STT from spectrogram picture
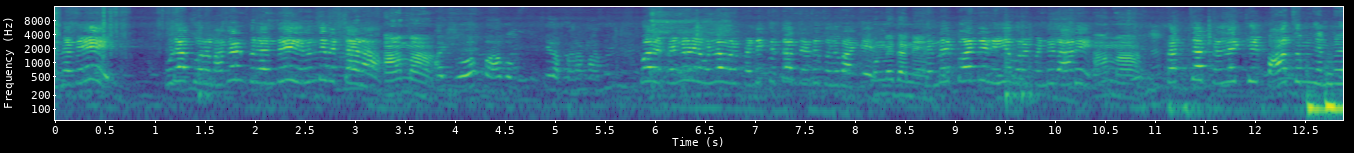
என்னது? உனக்கு ஒரு மகன் பிறந்து இறந்து விட்டானா? ஆமா. ஐயோ பாவம். ஒரு பெண்ணுடைய உள்ள ஒரு பெண்ணுக்கு தான் சொல்லுவாங்க உண்மைதானே. என்னை போன்று நீயும் ஒரு பெண்ணுதானே ஆமா. பெற்ற பிள்ளைக்கு பாசம் என்று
